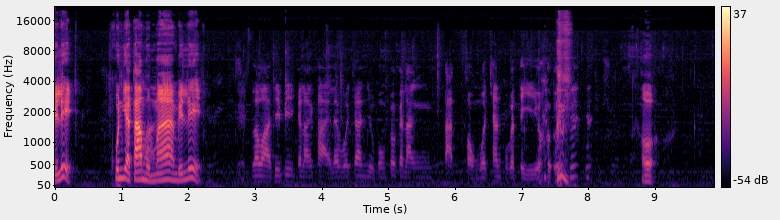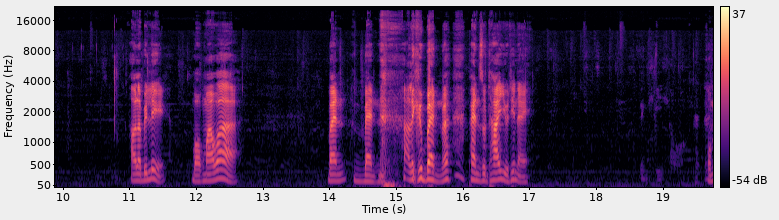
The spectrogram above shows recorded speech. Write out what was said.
บิลลี่ คุณอย่าตามผมมาบิลลี่ ระหว่างที่พี่กำลังถ่ายแล้วเวอร์ชันอยู่ผมก็กำลังตัดของเวอร์ชันปกติอยู่ โอ้เอาละบิลลี่ บอกมาว่าแบนแบน อะไรคือแบนวะแผ่นสุดท้ายอยู่ที่ไหน หนึ่งสี่สองผม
